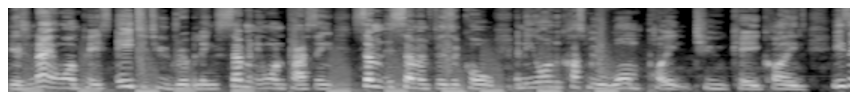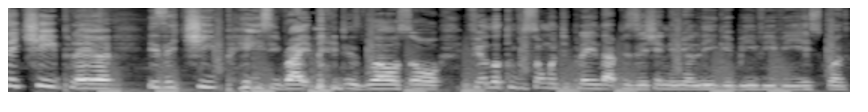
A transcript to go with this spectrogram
He has 91 pace, 82 dribbling, 71 passing, 77 physical, and he only cost me 1.2k coins. He's a cheap player. He's a cheap pacey right mid as well. So if you're looking for someone to play in that position in your Liga BBVA squad,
